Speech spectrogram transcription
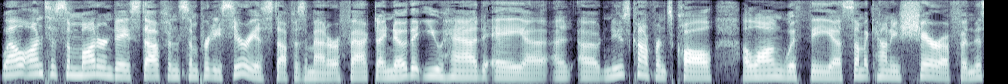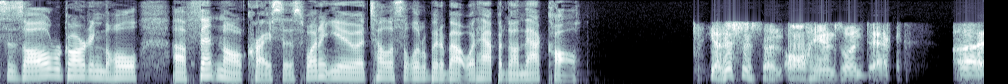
Well, on to some modern day stuff and some pretty serious stuff, as a matter of fact. I know that you had a, uh, a, a news conference call along with the uh, Summit County Sheriff, and this is all regarding the whole uh, fentanyl crisis. Why don't you uh, tell us a little bit about what happened on that call? Yeah, this is an all hands on deck, uh,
